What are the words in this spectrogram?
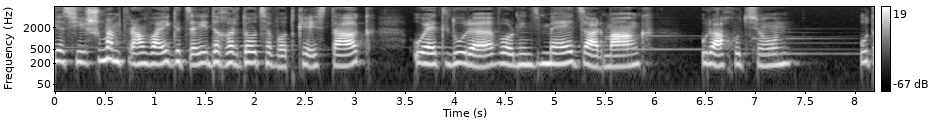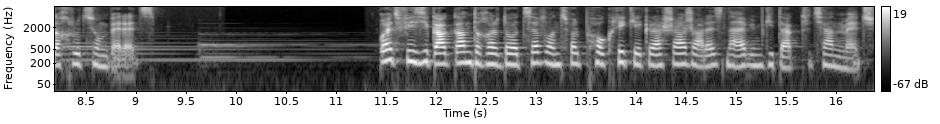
Ես հիշում եմ տրամվայի գծերի դղրդոցը ոդքեիս տակ ու այդ լուրը, որն ինձ մեծ զարմանք, ուրախություն ու տխրություն բերեց։ Ու այդ ֆիզիկական դղրդոցը ոնց որ փոքրիկ երկրաշարժ արեց նաև իմ գիտակցության մեջ։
